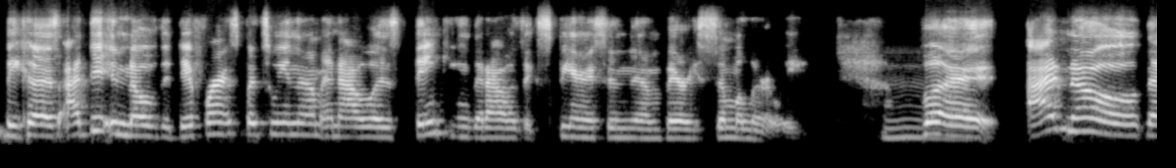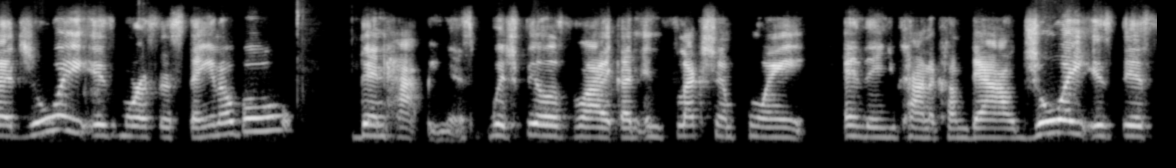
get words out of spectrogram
because I didn't know the difference between them. And I was thinking that I was experiencing them very similarly. Mm. But I know that joy is more sustainable than happiness, which feels like an inflection point and then you kind of come down. Joy is this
